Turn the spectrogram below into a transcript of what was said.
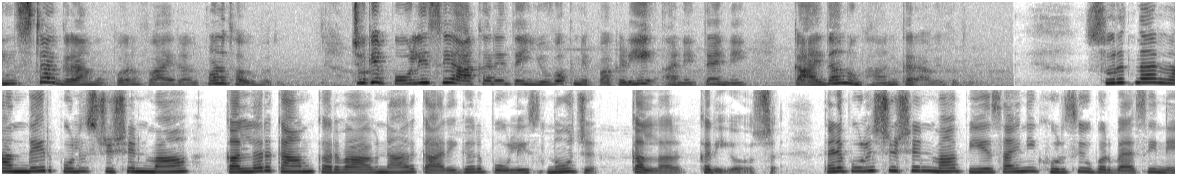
ઇન્સ્ટાગ્રામ ઉપર વાયરલ પણ થયું હતું. જોકે પોલીસે આખરે તે યુવકને પકડી અને તેને કાયદાનું ભાન કરાવ્યું હતું. સુરતના રાંદેર પોલીસ સ્ટેશનમાં કલર કામ કરવા આવનાર કારીગર પોલીસનો જ કલર કરી ગયો છે. તેણે પોલીસ સ્ટેશનમાં પીએસઆઈની ખુરશી ઉપર બેસીને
